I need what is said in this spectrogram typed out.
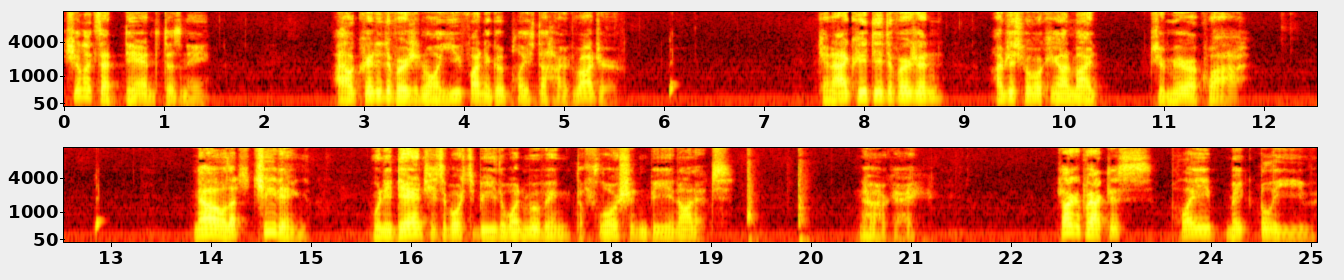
Sure likes that dance, doesn't he? I'll create a diversion while you find a good place to hide Roger. Can I create the diversion? I've just been working on my Jamiroquai. No, that's cheating. When you dance, you're supposed to be the one moving. The floor shouldn't be in on it. Okay. Target practice. Play make-believe.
